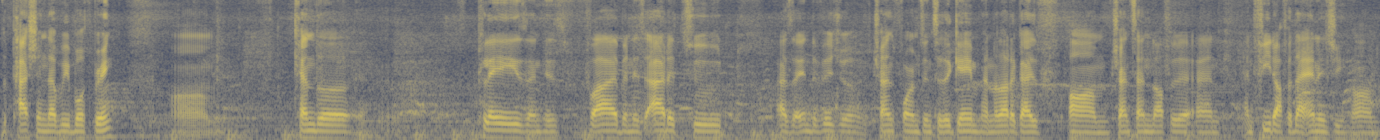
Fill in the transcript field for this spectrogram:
the passion that we both bring. Um, Kendall plays and his vibe and his attitude as an individual transforms into the game, and a lot of guys um, transcend off of it and, and feed off of that energy. Um,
